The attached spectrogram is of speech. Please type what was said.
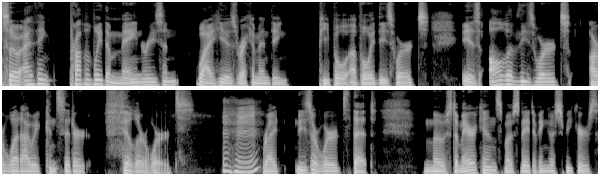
So I think probably the main reason why he is recommending people avoid these words is all of these words are what I would consider filler words. Mm-hmm. right? These are words that most Americans, most native English speakers,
